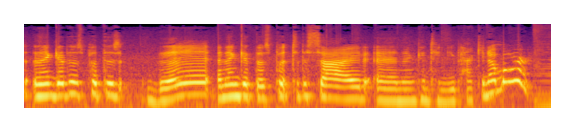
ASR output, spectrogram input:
and then get those put this, and then get those put to the side and then continue packing up more.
